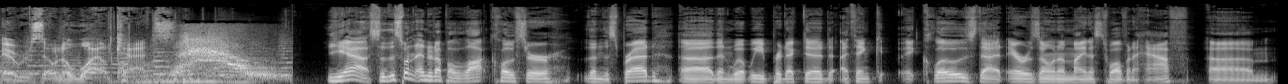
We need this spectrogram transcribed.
Arizona Wildcats. Yeah, so this one ended up a lot closer than the spread, uh, than what we predicted. I think it closed at Arizona minus 12 and a half. Um,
